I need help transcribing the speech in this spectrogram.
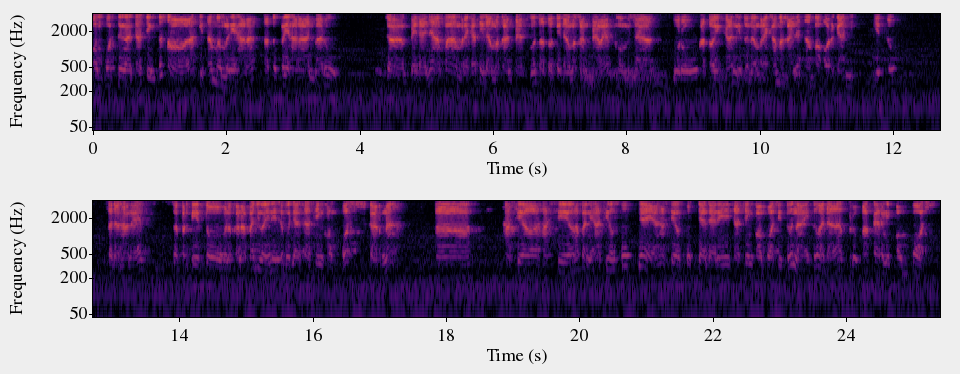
kompos dengan cacing itu seolah kita memelihara satu peliharaan baru. Nah, bedanya apa? Mereka tidak makan pet food atau tidak makan pelet kalau misalnya burung atau ikan gitu. Nah, mereka makannya sampah organik gitu sederhananya se- seperti itu. Nah, kenapa juga ini sebutnya cacing kompos? Karena eh, hasil hasil apa nih hasil pupnya ya hasil pupnya dari cacing kompos itu, nah itu adalah berupa vermikompos.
